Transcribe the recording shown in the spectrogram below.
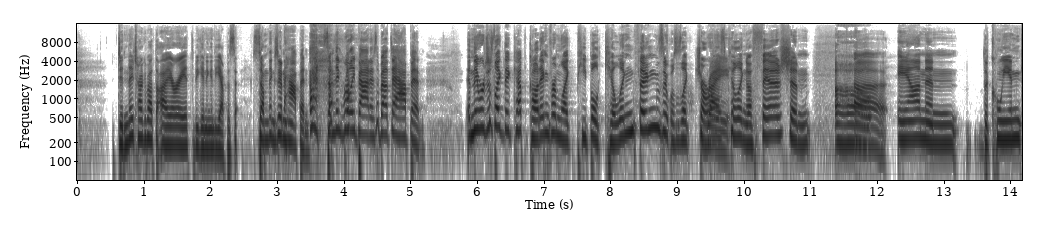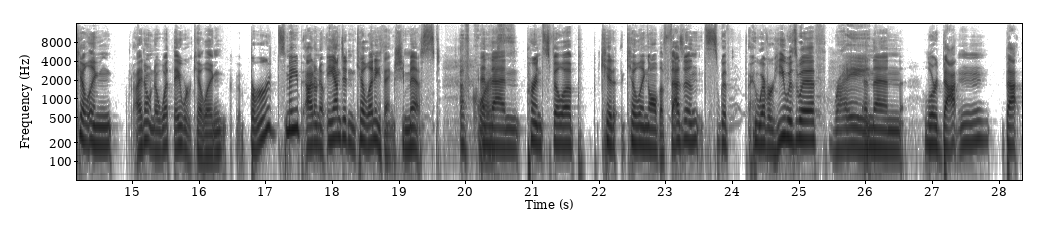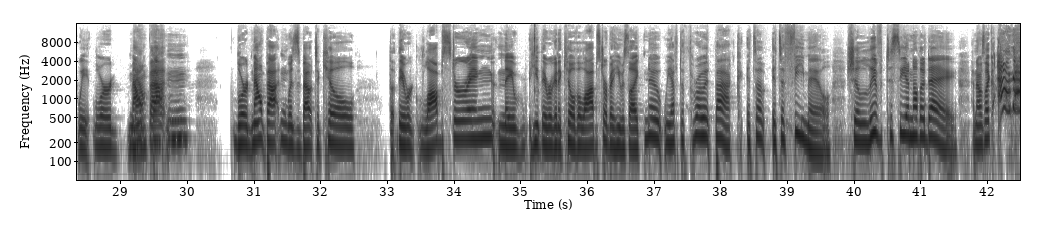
Didn't they talk about the IRA at the beginning of the episode? Something's going to happen. Something really bad is about to happen. And they were just like they kept cutting from like people killing things. It was like Charles Right. killing a fish and uh, Anne and the Queen killing. I don't know what they were killing. Birds, maybe. I don't know. Anne didn't kill anything. She missed. Of course. And then Prince Philip kid, killing all the pheasants with whoever he was with. Right. And then Lord Batten. Bat. Wait, Lord Mountbatten. Mountbatten. Lord Mountbatten was about to kill. They were lobstering, and they he, they were going to kill the lobster, but he was like, "No, we have to throw it back. It's a it's a female. She'll live to see another day." And I was like, "Oh no!"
